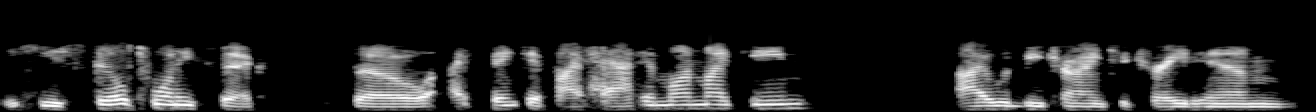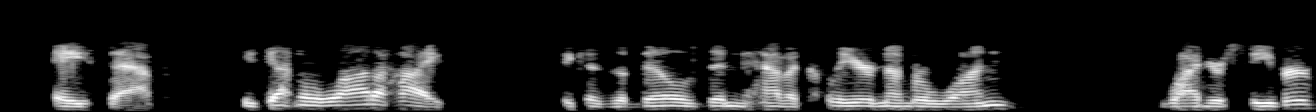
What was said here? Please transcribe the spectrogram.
he's still 26, so I think if I had him on my team, I would be trying to trade him ASAP. He's gotten a lot of hype because the Bills didn't have a clear number one wide receiver,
